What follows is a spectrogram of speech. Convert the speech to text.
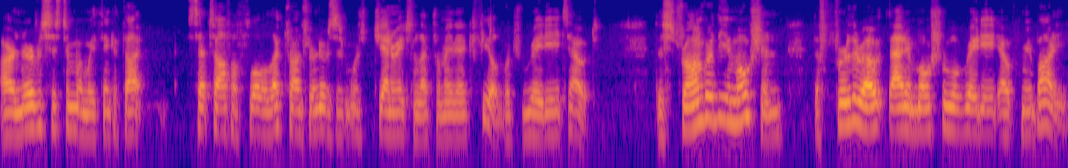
Our nervous system, when we think a thought, sets off a flow of electrons through our nervous system, which generates an electromagnetic field, which radiates out. The stronger the emotion, the further out that emotion will radiate out from your body.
